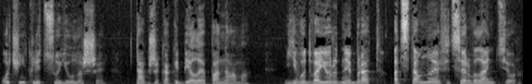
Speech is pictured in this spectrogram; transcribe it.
очень к лицу юноши – так же, как и белая панама. Его двоюродный брат – отставной офицер-волонтер,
